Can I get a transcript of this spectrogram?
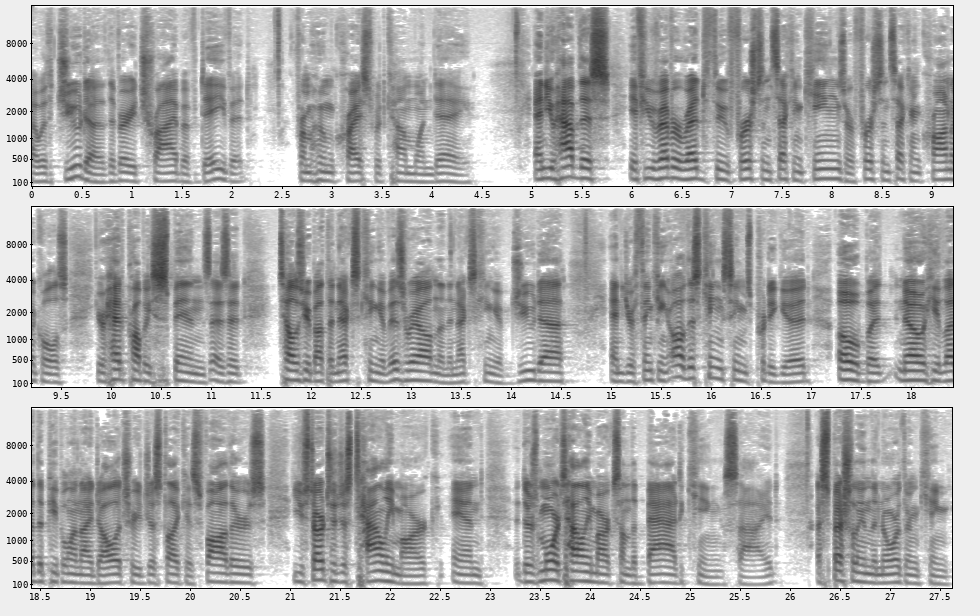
uh, with Judah, the very tribe of David, from whom Christ would come one day. And you have this, if you've ever read through 1st and 2nd Kings or 1st and 2nd Chronicles, your head probably spins as it tells you about the next king of Israel and then the next king of Judah and you're thinking, oh, this king seems pretty good. Oh, but no, he led the people in idolatry just like his fathers. You start to just tally mark, and there's more tally marks on the bad king side, especially in the northern king,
